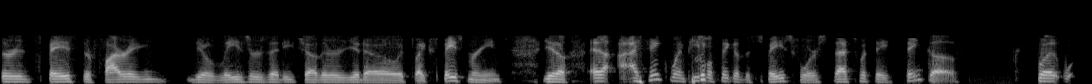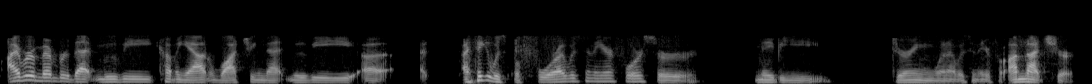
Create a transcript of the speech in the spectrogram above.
They're in space. They're firing you know lasers at each other. You know, it's like Space Marines. You know, and I think when people think of the Space Force, that's what they think of. But I remember that movie coming out and watching that movie. Uh, I think it was before I was in the Air Force, or maybe during when I was in the Air Force. I'm not sure,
